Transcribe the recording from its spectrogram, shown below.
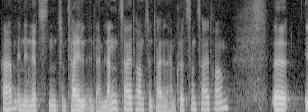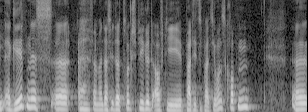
haben, in den letzten, zum Teil in einem langen Zeitraum, zum Teil in einem kürzeren Zeitraum. Äh, Im Ergebnis, äh, wenn man das wieder zurückspiegelt auf die Partizipationsgruppen, äh,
